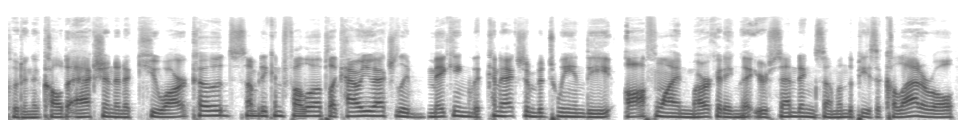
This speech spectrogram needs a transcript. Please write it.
including a call to action and a QR code somebody can follow up? Like, how are you actually making the connection between the offline marketing that you're sending someone, the piece of collateral,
